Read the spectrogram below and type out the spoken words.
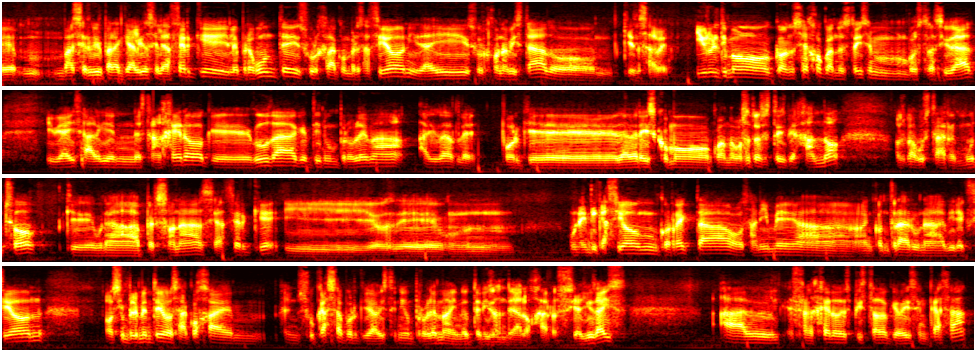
va a servir para que alguien se le acerque y le pregunte y surja la conversación y de ahí surja una amistad o quién sabe. Y un último consejo cuando estéis en vuestra ciudad y veáis a alguien extranjero que duda, que tiene un problema, ayudadle, porque ya veréis cómo cuando vosotros estéis viajando os va a gustar mucho que una persona se acerque y os dé un, una indicación correcta, os anime a, encontrar una dirección o simplemente os acoja en, su casa porque habéis tenido un problema y no tenéis dónde alojaros. Si ayudáis al extranjero despistado que veis en casa,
